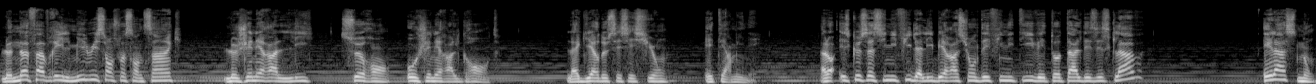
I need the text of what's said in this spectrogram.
Le 9 avril 1865, le général Lee se rend au général Grant. La guerre de sécession est terminée. Alors, est-ce que ça signifie la libération définitive et totale des esclaves? Hélas, non.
